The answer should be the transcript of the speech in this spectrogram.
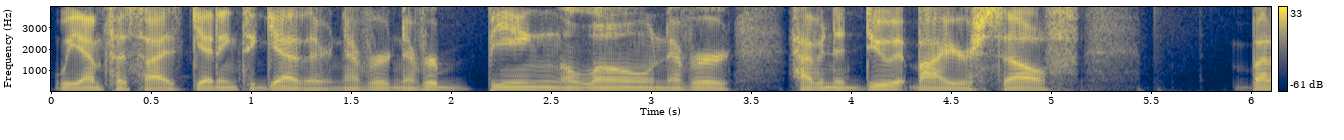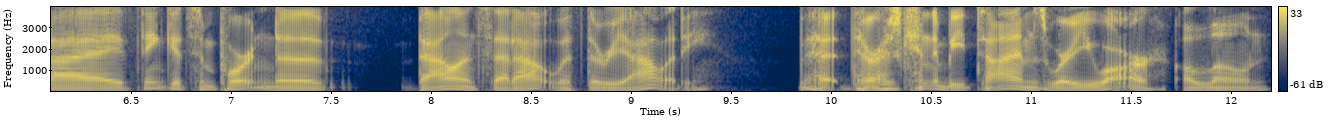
we emphasize getting together, never never being alone, never having to do it by yourself. But I think it's important to balance that out with the reality that there is going to be times where you are alone.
